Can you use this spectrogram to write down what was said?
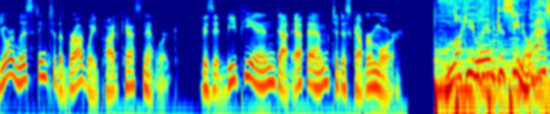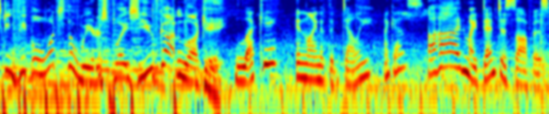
You're listening to the Broadway Podcast Network. Visit bpn.fm to discover more. Lucky Land Casino asking people what's the weirdest place you've gotten lucky? Lucky? In line at the deli, I guess? Aha, in my dentist's office.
